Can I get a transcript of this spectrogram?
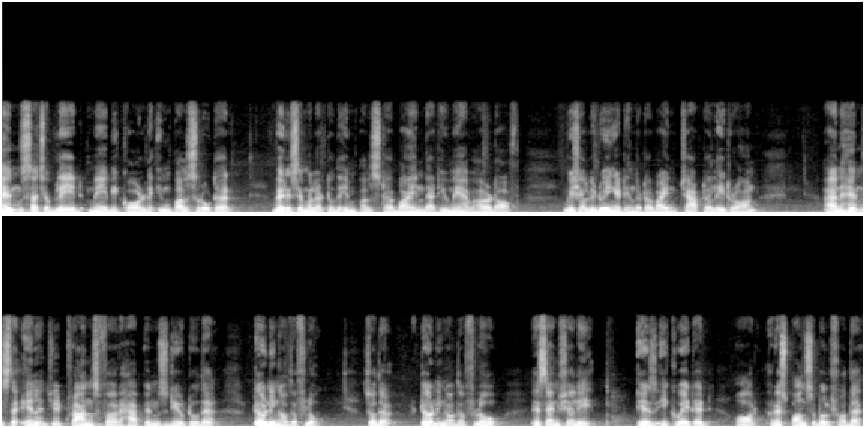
Hence, such a blade may be called impulse rotor, very similar to the impulse turbine that you may have heard of. We shall be doing it in the turbine chapter later on. And hence, the energy transfer happens due to the turning of the flow. So, the turning of the flow essentially is equated or responsible for the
